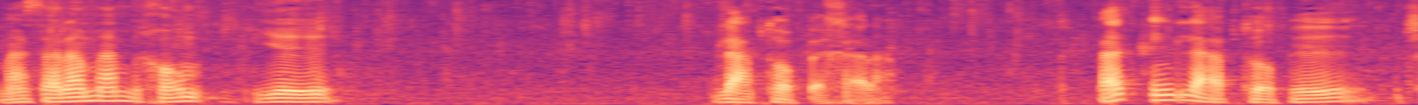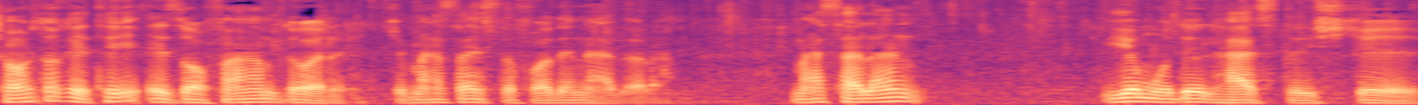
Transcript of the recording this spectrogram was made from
مثلا من می‌خوام یه لپتاپ بخرم. بعد این لپتاپ چهار تا قطعه اضافه هم داره که مثلا استفاده ندارم. مثلا یه مدل هستش که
